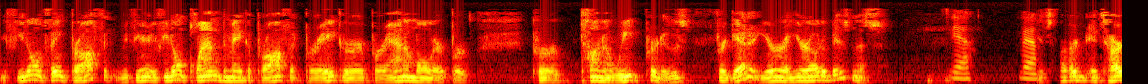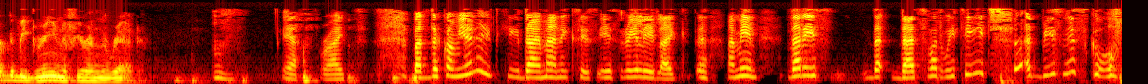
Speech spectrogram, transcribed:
If you don't think profit, if you if you don't plan to make a profit per acre or per animal or per per ton of wheat produced, forget it. You're you're out of business. Yeah, yeah. It's hard. It's hard to be green if you're in the red. Mm. Yeah, right. But the community dynamics is is really like. Uh, I mean, that is that that's what we teach at business schools.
